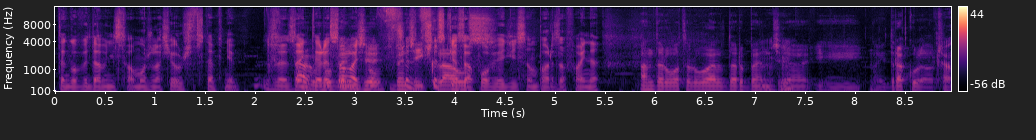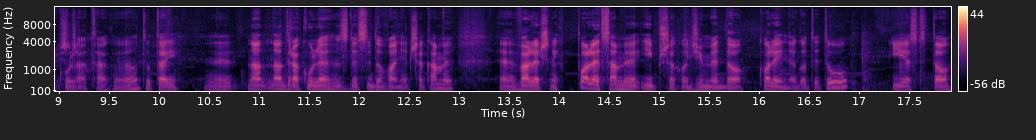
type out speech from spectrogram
tego wydawnictwa można się już wstępnie zainteresować, Tak, bo bo, będzie- wszy- będzie i wszystkie Klaus. zapowiedzi są bardzo fajne. Underwater Welder będzie Mhm. i, no i Dracula oczywiście. Dracula, tak. No tutaj y, na, na Drakulę zdecydowanie czekamy. E, Walecznych polecamy i przechodzimy do kolejnego tytułu. I jest to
